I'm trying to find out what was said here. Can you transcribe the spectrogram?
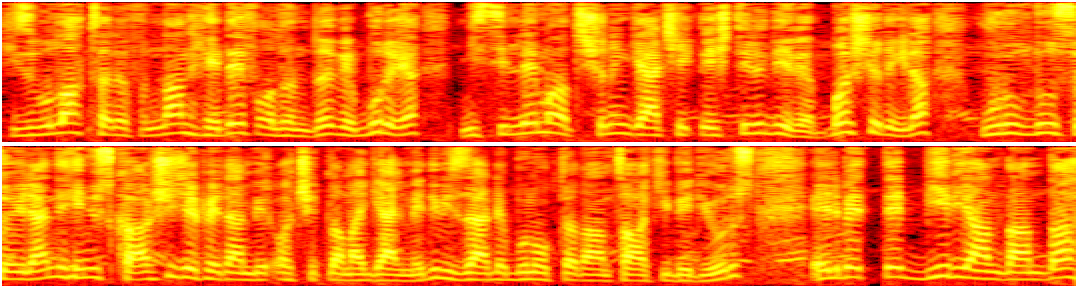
Hizbullah tarafından hedef alındığı ve buraya misilleme atışının gerçekleştirildiği ve başarıyla vurulduğu söylendi. Henüz karşı cepheden bir açıklama gelmedi. Bizler de bu noktadan takip ediyoruz. Elbette bir yandan da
